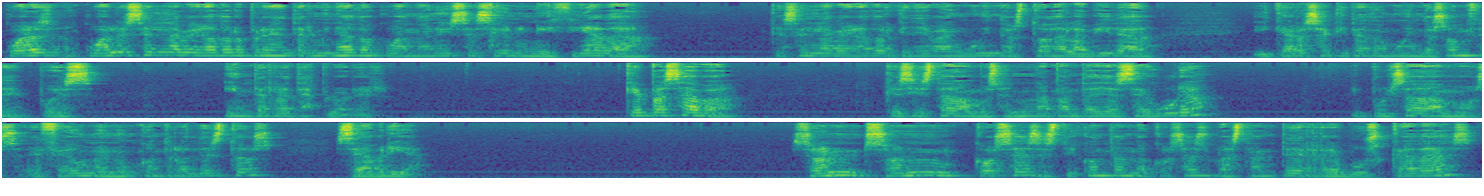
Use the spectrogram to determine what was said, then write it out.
¿cuál, ¿cuál es el navegador predeterminado cuando no hay sesión iniciada que es el navegador que lleva en Windows toda la vida y que ahora se ha quitado en Windows 11? Pues Internet Explorer. ¿Qué pasaba? Que si estábamos en una pantalla segura y pulsábamos F1 en un control de estos, se abría. Son, son cosas, estoy contando cosas bastante rebuscadas,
